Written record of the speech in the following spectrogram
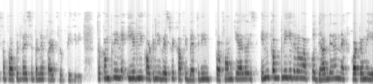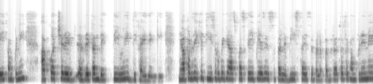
का प्रॉफिट था। इससे पहले फाइव फिफ्टी थ्री तो कंपनी ने ईयरली क्वार्टरली बेस पे काफ़ी बेहतरीन परफॉर्म किया तो इस इन कंपनी की तरफ़ आपको ध्यान देना नेक्स्ट क्वार्टर में यही कंपनी आपको अच्छे रिटर्न देखती हुई दिखाई देंगी। यहाँ पर देखिए, तीस रुपए के आसपास का ईपीएस इससे पहले बीस था, इससे पहले पंद्रह था तो कंपनी ने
